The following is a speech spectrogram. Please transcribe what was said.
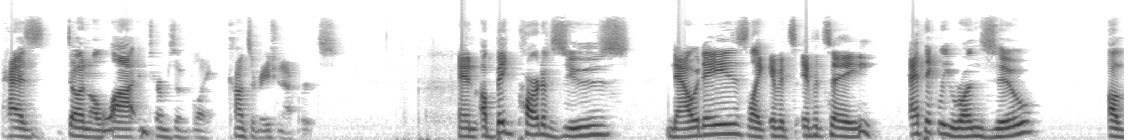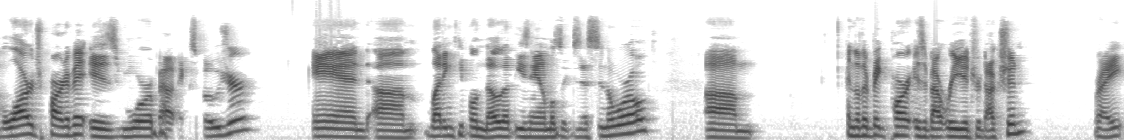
has done a lot in terms of like conservation efforts, and a big part of zoos nowadays, like if it's if it's a ethically run zoo, a large part of it is more about exposure and um, letting people know that these animals exist in the world. Um, another big part is about reintroduction, right?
